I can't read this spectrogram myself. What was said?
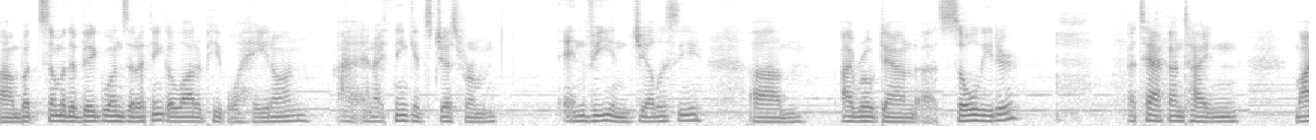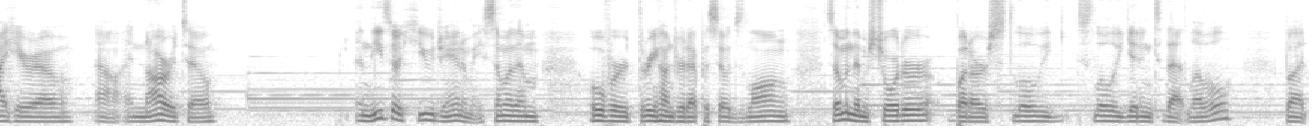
Um, but some of the big ones that i think a lot of people hate on and i think it's just from envy and jealousy um, i wrote down uh, soul eater attack on titan my hero uh, and naruto. And these are huge anime. Some of them over 300 episodes long some of them shorter but are slowly slowly getting to that level but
